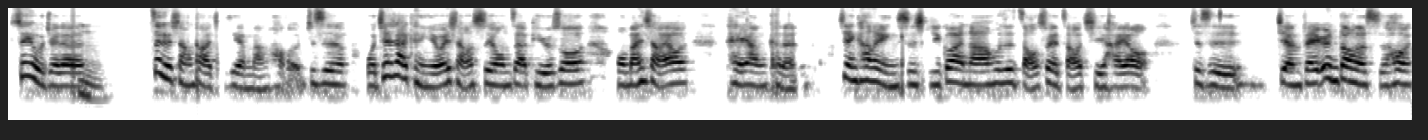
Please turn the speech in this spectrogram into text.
所以我觉得这个想法其实也蛮好的，就是我接下来可能也会想要试用在，比如说我蛮想要培养可能。健康的饮食习惯啊，或是早睡早起，还有就是减肥运动的时候，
